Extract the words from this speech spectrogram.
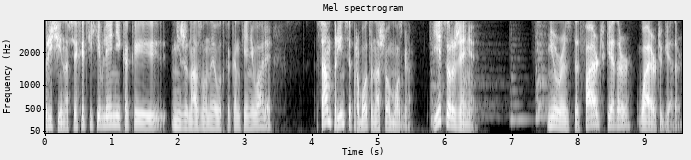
Причина всех этих явлений, как и ниже названные, вот как Uncanny сам принцип работы нашего мозга. Есть выражение Neurons that fire together, wire together.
